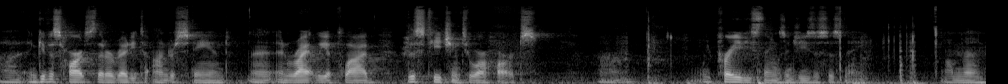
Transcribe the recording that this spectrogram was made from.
uh, and give us hearts that are ready to understand and, and rightly apply this teaching to our hearts. Um, we pray these things in Jesus' name. Amen.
